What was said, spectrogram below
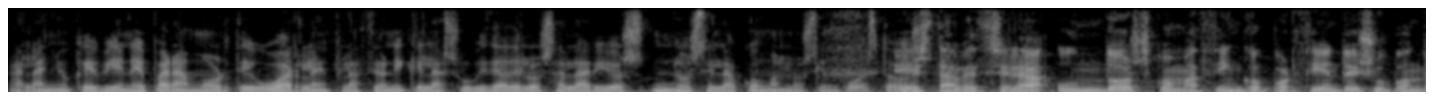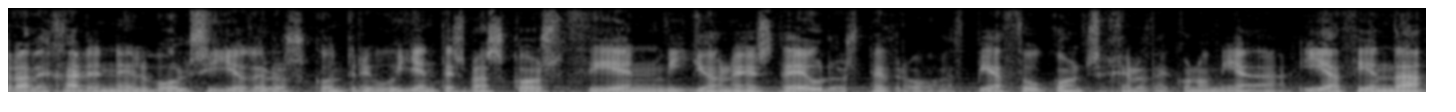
al año que viene para amortiguar la inflación y que la subida de los salarios no se la coman los impuestos. Esta vez será un 2,5% y supondrá dejar en el bolsillo de los contribuyentes vascos 100 millones de euros. Pedro Azpiazu, consejero de Economía y Hacienda,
